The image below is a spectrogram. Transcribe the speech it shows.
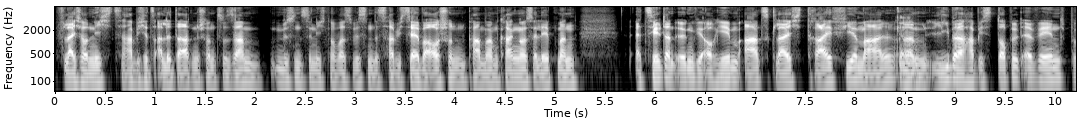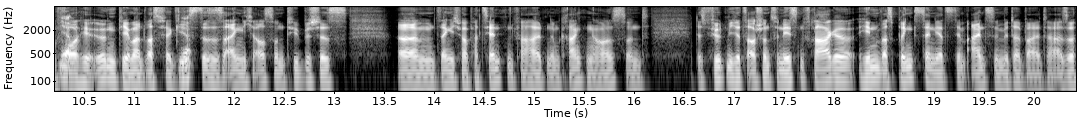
vielleicht auch nicht, habe ich jetzt alle Daten schon zusammen, müssen sie nicht noch was wissen. Das habe ich selber auch schon ein paar Mal im Krankenhaus erlebt. Man erzählt dann irgendwie auch jedem Arzt gleich drei, viermal. Genau. Ähm, lieber habe ich es doppelt erwähnt, bevor ja. hier irgendjemand was vergisst. Ja. Das ist eigentlich auch so ein typisches, ähm, denke ich mal, Patientenverhalten im Krankenhaus. Und das führt mich jetzt auch schon zur nächsten Frage hin. Was bringt es denn jetzt dem einzelnen Mitarbeiter? Also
